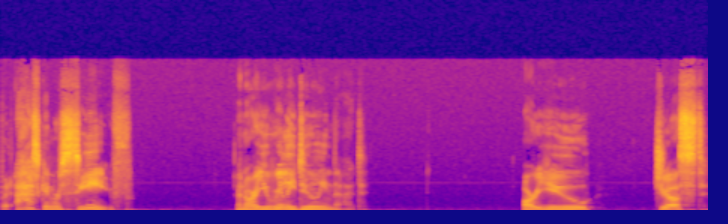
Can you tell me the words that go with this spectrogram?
but ask and receive. And are you really doing that? Are you just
